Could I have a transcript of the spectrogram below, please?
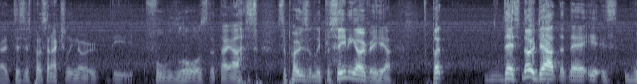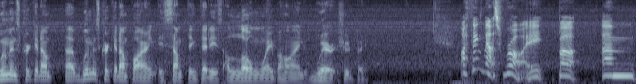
uh, does this person actually know the laws that they are supposedly proceeding over here. But there's no doubt that there is women's cricket um, uh, women's cricket umpiring is something that is a long way behind where it should be. I think that's right, but um,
